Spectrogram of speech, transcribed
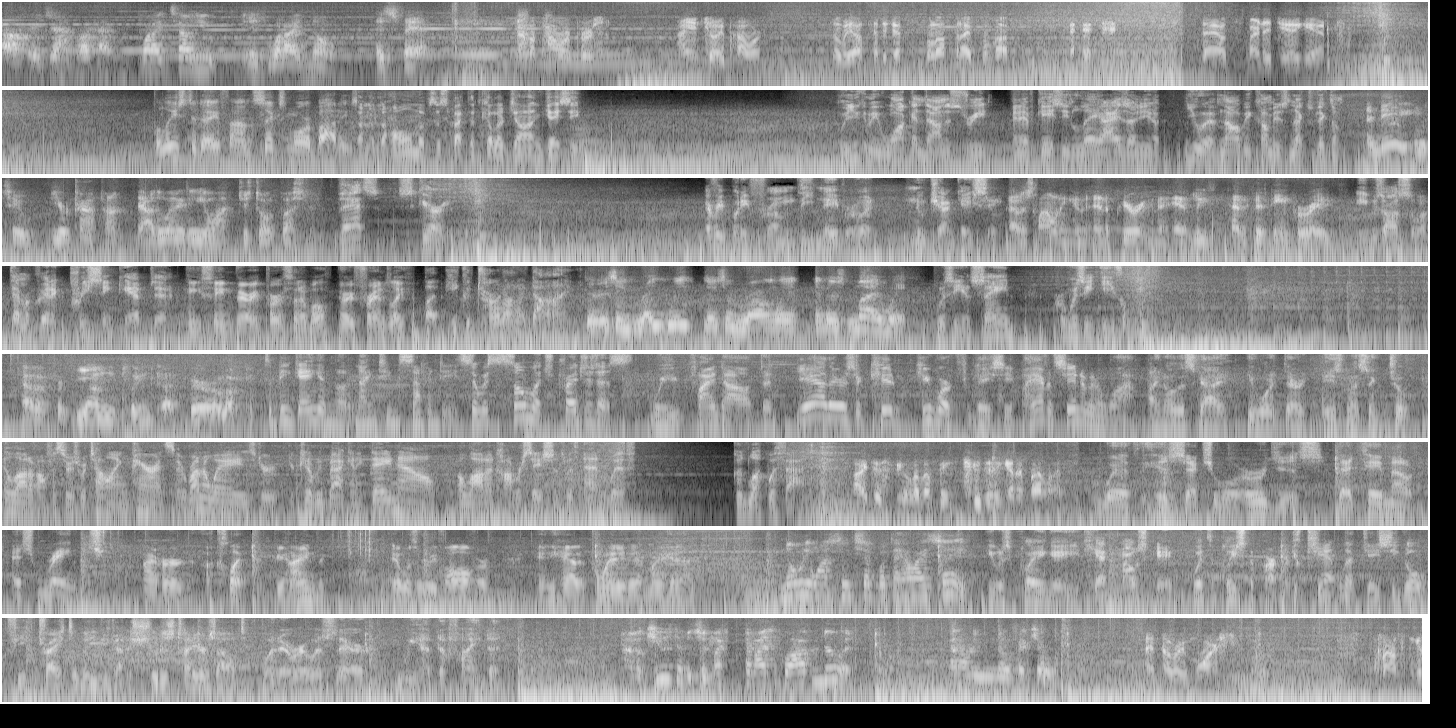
Okay, John, go ahead. What I tell you is what I know is fair. I'm a power person. I enjoy power. Nobody else had the guts to pull off what I pulled off. I outsmarted you again. Police today found six more bodies under the home of suspected killer John Gacy. Well, you can be walking down the street, and if Gacy lay eyes on you, you have now become his next victim. And they would say, You're a cop, huh? I'll do anything you want. Just don't bust me. That's scary. Everybody from the neighborhood knew John Gacy. I was clowning and, and appearing in at least 10, 15 parades. He was also a Democratic precinct captain. He seemed very personable, very friendly. But he could turn on a dime. There is a right way, there's a wrong way, and there's my way. Was he insane or was he evil? I look for young, clean-cut, virile looking. To be gay in the 1970s, there was so much prejudice. We find out that, yeah, there's a kid, he worked for Gacy. I haven't seen him in a while. I know this guy, he worked there, he's missing too. A lot of officers were telling parents they're runaways, your, your kid will be back any day now. A lot of conversations with end with, good luck with that. I just feel that I'm being cheated again in my life. With his sexual urges that came out as rage. I heard a click behind me. It was a revolver, and he had it pointed at my head. Nobody wants to accept what the hell I say. He was playing a cat and mouse game with the police department. You can't let Gacy go. If he tries to leave, you gotta shoot his tires out. Whatever was there, we had to find it. I'm accused of it so much I might as well go out and do it. I don't even know if I killed him. I have no remorse. Clowns can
